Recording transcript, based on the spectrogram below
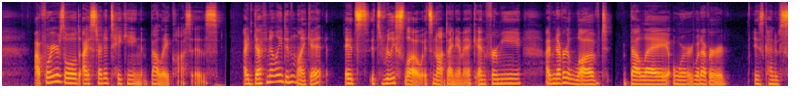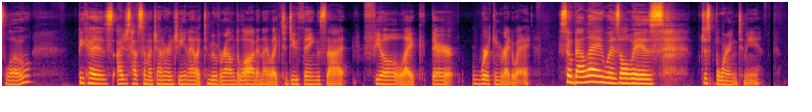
At four years old, I started taking ballet classes. I definitely didn't like it. It's it's really slow. It's not dynamic. And for me, I've never loved ballet or whatever is kind of slow because I just have so much energy and I like to move around a lot and I like to do things that feel like they're working right away. So ballet was always just boring to me.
